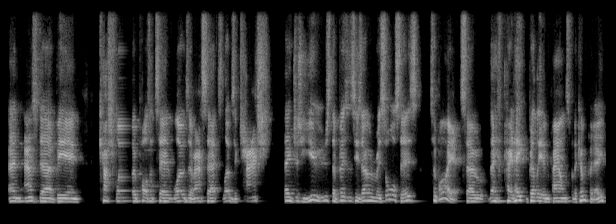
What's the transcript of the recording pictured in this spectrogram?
and Asda being cash flow positive, loads of assets, loads of cash. They've just used the business's own resources to buy it. So they've paid eight billion pounds for the company,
